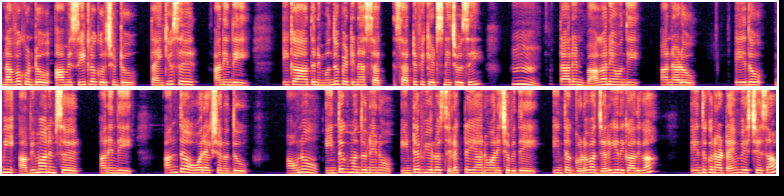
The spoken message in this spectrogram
నవ్వుకుంటూ ఆమె సీట్లో కూర్చుంటూ థ్యాంక్ యూ సార్ అనింది. ఇక అతని ముందు పెట్టిన సర్టిఫికేట్స్ని చూసి టాలెంట్ బాగానే ఉంది అన్నాడు. ఏదో మీ అభిమానం సార్ అనింది. అంత ఓవర్ యాక్షన్ వద్దు. అవును ఇంతకు ముందు నేను ఇంటర్వ్యూలో సెలెక్ట్ అయ్యాను అని చెబితే ఇంత గొడవ జరిగేది కాదుగా? ఎందుకు నా టైం వేస్ట్ చేశావు?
